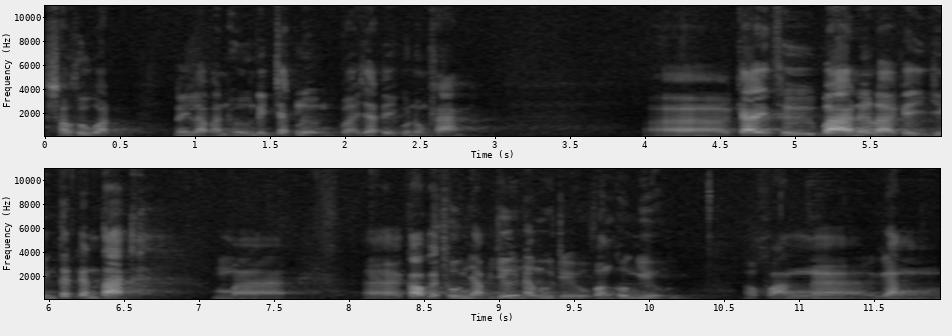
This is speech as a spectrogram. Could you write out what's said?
sau thu hoạch nên làm ảnh hưởng đến chất lượng và giá trị của nông sản. À, cái thứ ba nữa là cái diện tích canh tác mà À, có cái thu nhập dưới 50 triệu vẫn còn nhiều à, khoảng à, gần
